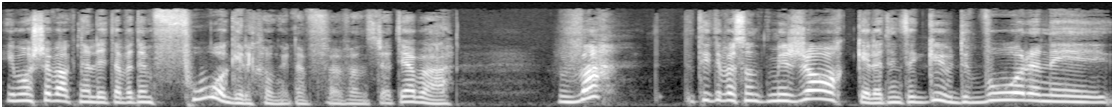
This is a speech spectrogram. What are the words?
I morse vaknade jag lite av att en fågel sjöng utanför fönstret. Jag bara, va? Jag tyckte det var sånt mirakel. Jag tänkte, gud, våren är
